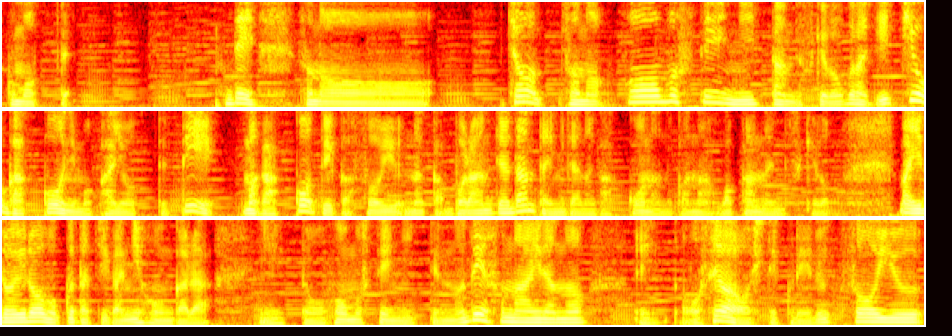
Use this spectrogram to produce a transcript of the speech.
くもって。で、その、一応、その、ホームステイに行ったんですけど、僕たち一応学校にも通ってて、まあ学校というかそういうなんかボランティア団体みたいな学校なのかなわかんないんですけど、まあいろいろ僕たちが日本から、えっ、ー、と、ホームステイに行ってるので、その間の、えー、お世話をしてくれる、そういう、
